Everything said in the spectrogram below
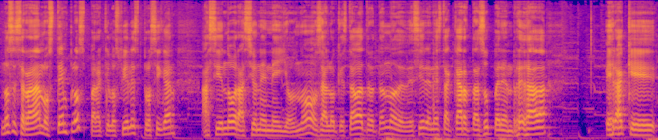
No se cerrarán los templos para que los fieles prosigan haciendo oración en ellos, ¿no? O sea, lo que estaba tratando de decir en esta carta súper enredada era que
